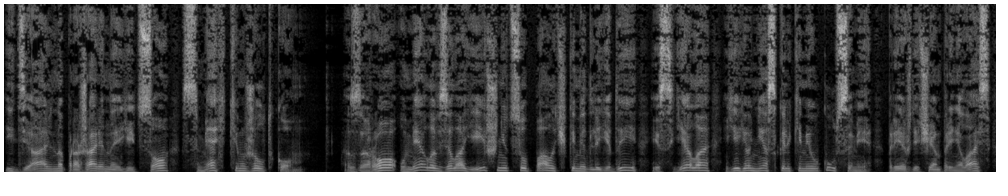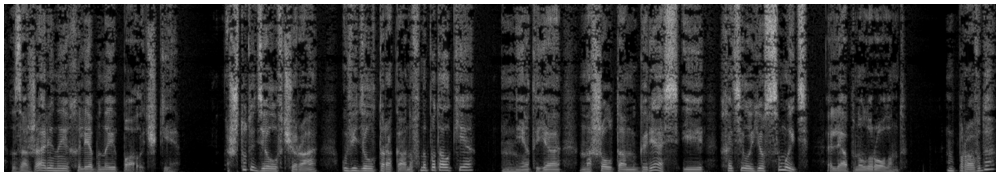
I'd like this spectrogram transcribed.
идеально прожаренное яйцо с мягким желтком. Зеро умело взяла яичницу палочками для еды и съела ее несколькими укусами, прежде чем принялась за жареные хлебные палочки. — Что ты делал вчера? Увидел тараканов на потолке? — «Нет, я нашел там грязь и хотел ее смыть», — ляпнул Роланд. «Правда?»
